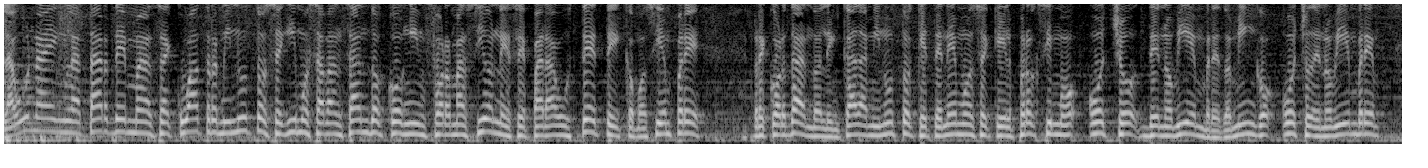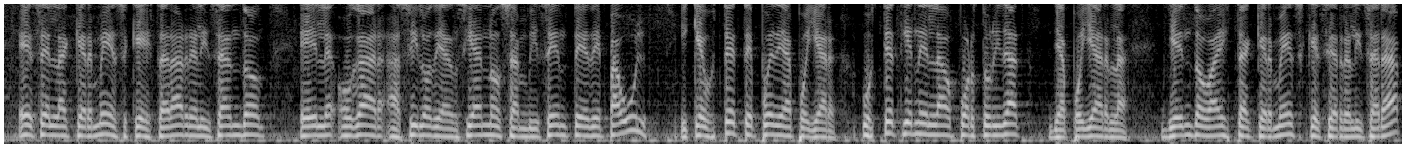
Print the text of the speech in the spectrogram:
La una en la tarde más cuatro minutos. Seguimos avanzando con informaciones eh, para usted y como siempre recordándole en cada minuto que tenemos eh, que el próximo 8 de noviembre, domingo 8 de noviembre, es la kermés que estará realizando el hogar asilo de ancianos San Vicente de Paul y que usted te puede apoyar. Usted tiene la oportunidad de apoyarla yendo a esta kermés que se realizará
